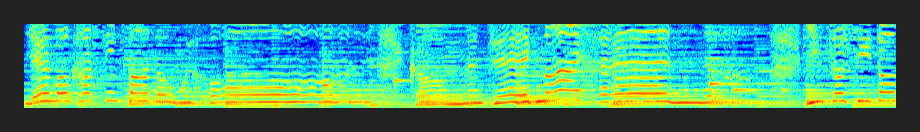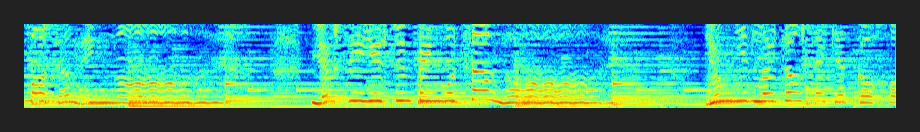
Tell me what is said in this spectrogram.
夜幕下鲜花都会开。My hand now，现在是多么想你爱。若是预算并没将来，用热泪装饰一个海，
